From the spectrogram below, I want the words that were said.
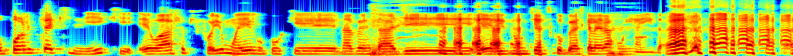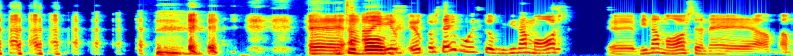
O Polytechnique, eu acho que foi um erro, porque, na verdade, ele não tinha descoberto que ela era ruim ainda. é, muito bom. Eu, eu, gostei muito, que eu vi na mostra. É, vi na mostra, né, a, a,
